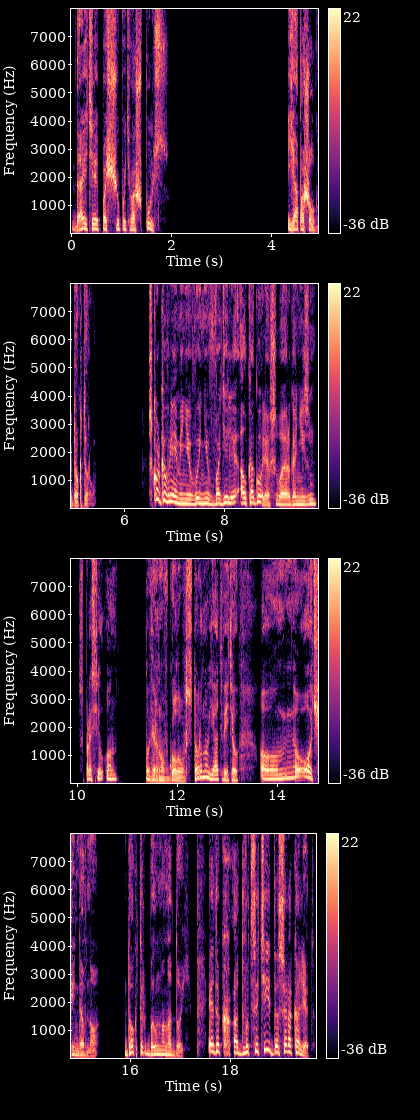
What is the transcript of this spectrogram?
Дайте пощупать ваш пульс». Я пошел к доктору. «Сколько времени вы не вводили алкоголя в свой организм?» — спросил он. Повернув голову в сторону, я ответил, «Очень давно». Доктор был молодой, эдак от двадцати до сорока лет.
